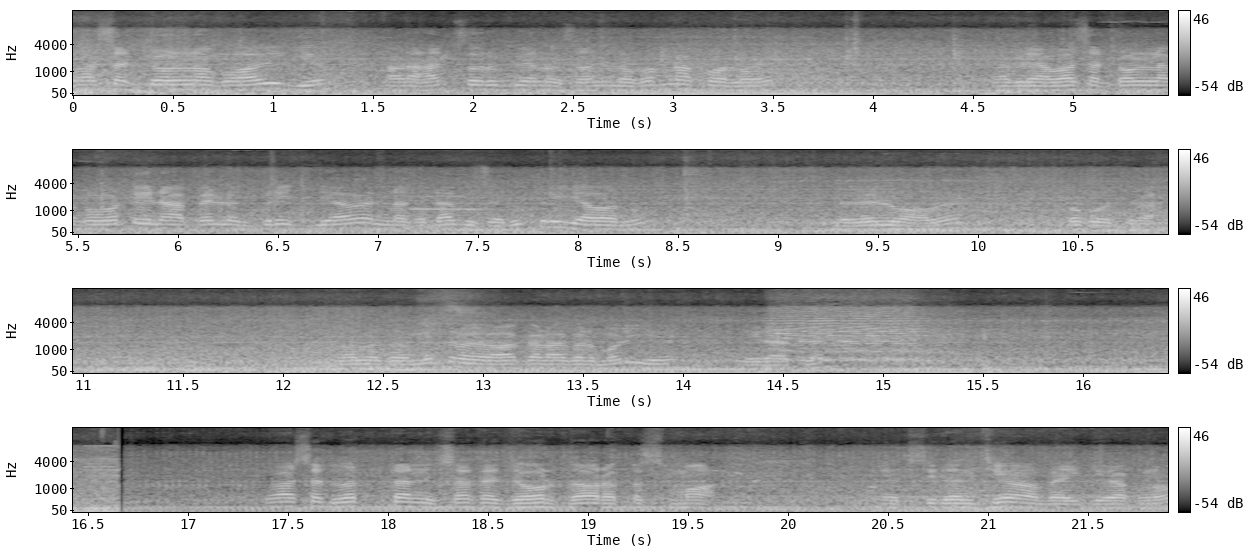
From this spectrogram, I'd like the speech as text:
વાસઠ ટોલ નાકો આવી ગયો. સાડા સાતસો રૂપિયાનો સાંજનો કરી નાખવાનો હોય. આગળ આ વાસા ટોલ નાકો વટીને આ પહેલો બ્રિજ જે આવે ને ડાબી સાઈડ ઉતરી જવાનું. એટલે વહેલું આવે બગોદરા ચાલો તો મિત્રો આગળ આગળ મળીએ નિરાતે. વાસદ વત્તાની સાથે જોરદાર અકસ્માત. એક્સિડન્ટ થયો આ એકનો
